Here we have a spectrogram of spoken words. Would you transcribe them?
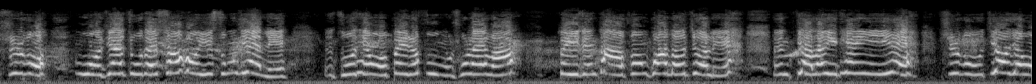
师傅，我家住在山后一松涧里。昨天我背着父母出来玩，被一阵大风刮到这里，嗯，掉了一天一夜。师傅，救救我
